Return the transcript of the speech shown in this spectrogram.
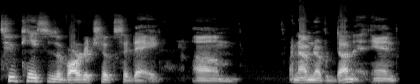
two cases of artichokes a day, um, and I've never done it, and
